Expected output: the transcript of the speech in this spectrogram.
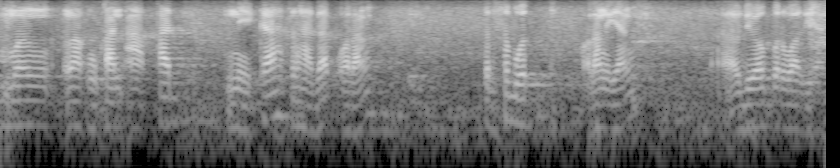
melakukan akad nikah terhadap orang tersebut orang yang uh, di perwalian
